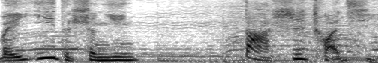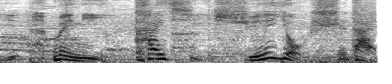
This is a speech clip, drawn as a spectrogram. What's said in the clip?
唯一的声音，大师传奇为你开启学友时代。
